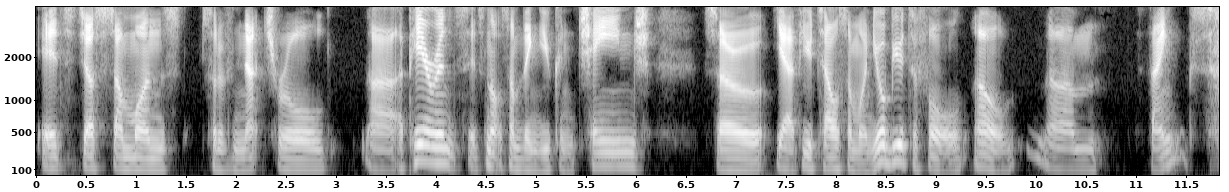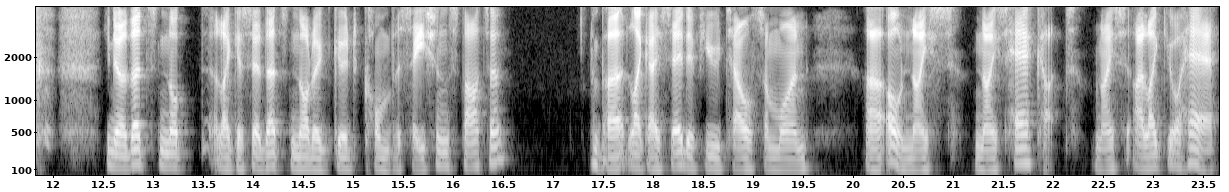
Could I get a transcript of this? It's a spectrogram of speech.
it's just someone's sort of natural uh, appearance. It's not something you can change. So yeah, if you tell someone you're beautiful, oh, um, thanks. you know, that's not like I said, that's not a good conversation starter. But like I said, if you tell someone, uh, oh, nice, nice haircut, nice, I like your hair,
